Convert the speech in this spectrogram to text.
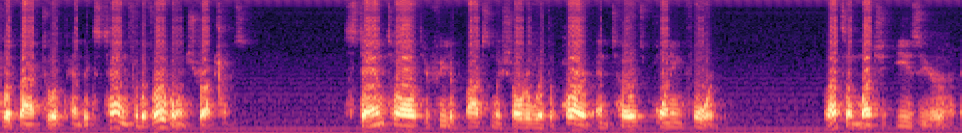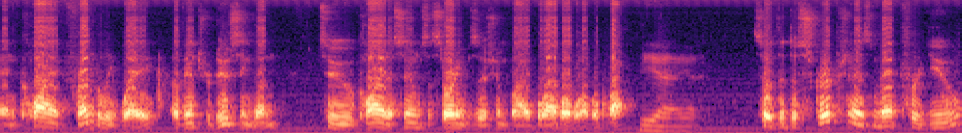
Flip back to Appendix 10 for the verbal instructions. Stand tall with your feet approximately shoulder width apart and toes pointing forward. Well, that's a much easier and client friendly way of introducing them to client assumes the starting position by blah, blah, blah, blah, blah. Yeah, yeah. So the description is meant for you,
